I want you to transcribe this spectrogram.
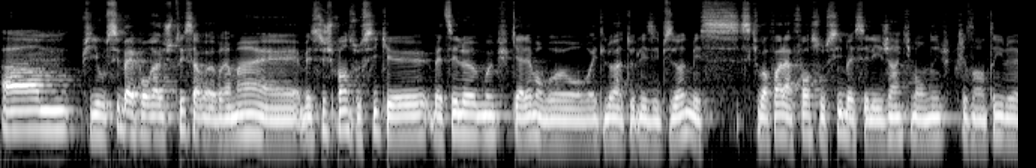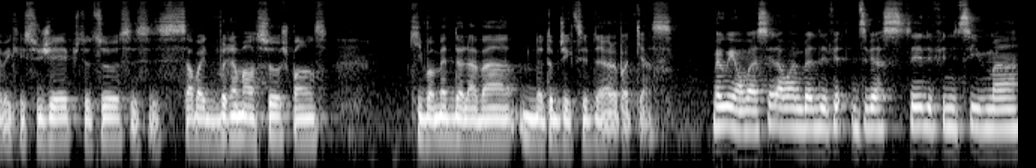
Um, puis aussi, ben, pour ajouter, ça va vraiment. Euh, ben, si je pense aussi que, ben, tu sais, là, moi puis Caleb, on va, on va être là à tous les épisodes, mais ce qui va faire la force aussi, ben, c'est les gens qui vont venir présenter là, avec les sujets, puis tout ça. ça va être vraiment ça, je pense, qui va mettre de l'avant notre objectif derrière le podcast. Ben oui, on va essayer d'avoir une belle diversité, définitivement.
